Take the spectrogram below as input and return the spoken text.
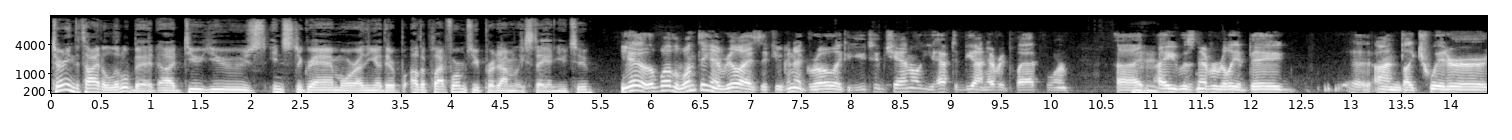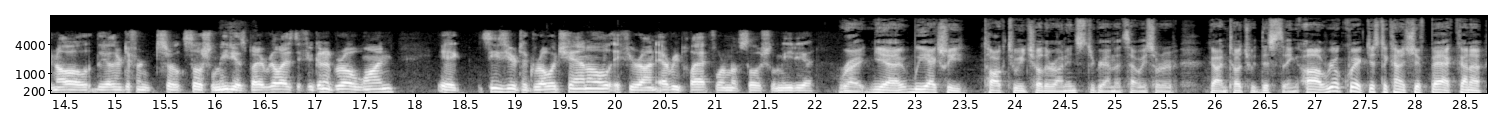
turning the tide a little bit, uh, do you use Instagram or any other other platforms? Do you predominantly stay on YouTube? Yeah, well, the one thing I realized if you're going to grow like a YouTube channel, you have to be on every platform. Uh, mm-hmm. I, I, was never really a big uh, on like Twitter and all the other different so- social medias, but I realized if you're going to grow one, it, it's easier to grow a channel if you're on every platform of social media. Right. Yeah. We actually talked to each other on Instagram. That's how we sort of got in touch with this thing. Uh, real quick, just to kind of shift back, kind of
